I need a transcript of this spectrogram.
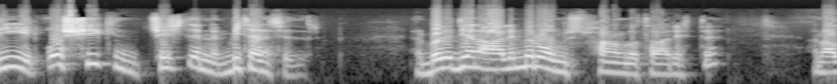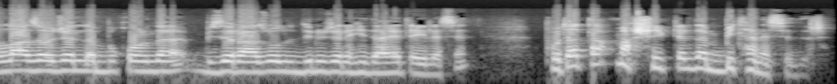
Değil. O şirkin çeşitlerinden bir tanesidir. Yani böyle diyen alimler olmuş subhanallah tarihte. Yani Allah Azze ve Celle bu konuda bize razı olduğu din üzere hidayet eylesin. Puta tapmak şirklerden bir tanesidir.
